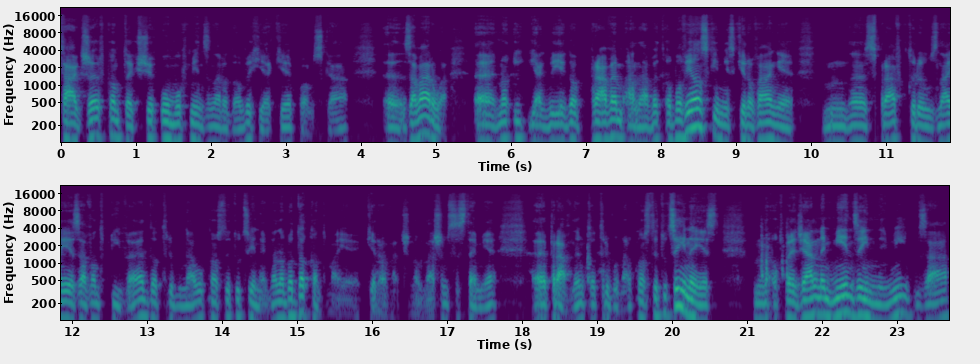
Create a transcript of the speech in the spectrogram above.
także w kontekście umów międzynarodowych, jakie Polska e, zawarła. No i jakby jego prawem, a nawet obowiązkiem jest kierowanie mm, spraw, które uznaje za wątpliwe do Trybunału Konstytucyjnego, no bo dokąd ma je kierować? No w naszym systemie e, prawnym to Trybunał Konstytucyjny jest mm, odpowiedzialny między innymi za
